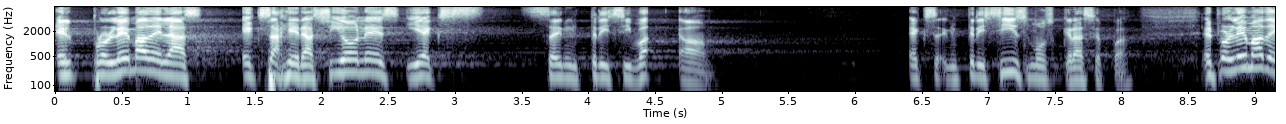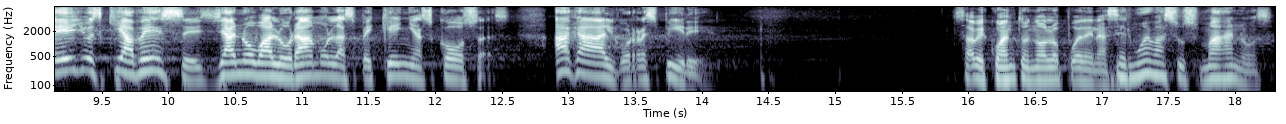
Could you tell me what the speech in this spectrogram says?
el problema de las exageraciones y Ah, excentricismos, gracias, pa. El problema de ello es que a veces ya no valoramos las pequeñas cosas. Haga algo, respire. ¿Sabe cuánto no lo pueden hacer? Mueva sus manos,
